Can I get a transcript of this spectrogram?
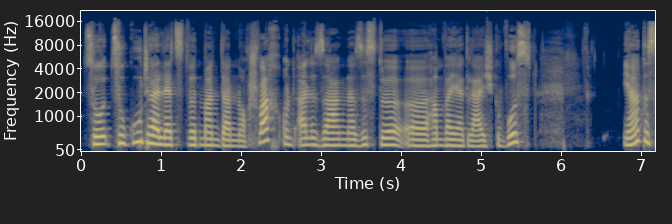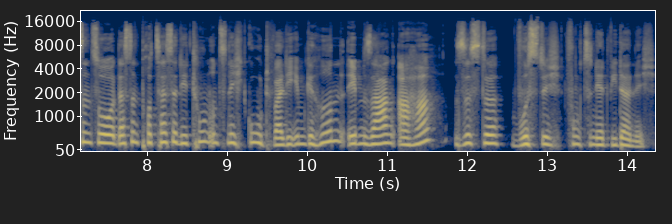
zu, zu guter Letzt wird man dann noch schwach und alle sagen, na siehste, äh, haben wir ja gleich gewusst. Ja, das sind so, das sind Prozesse, die tun uns nicht gut, weil die im Gehirn eben sagen, aha, siehste, wusste ich, funktioniert wieder nicht.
